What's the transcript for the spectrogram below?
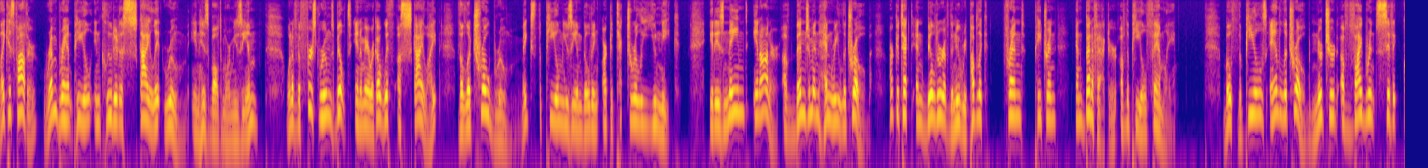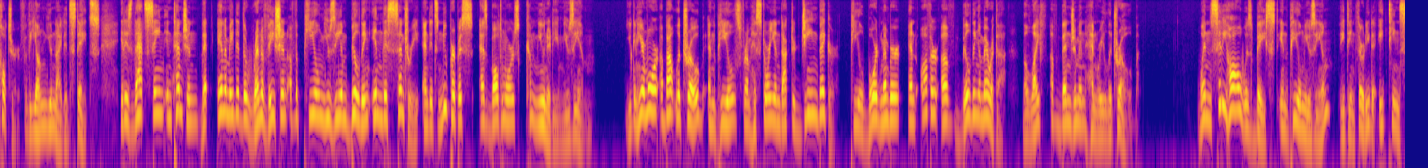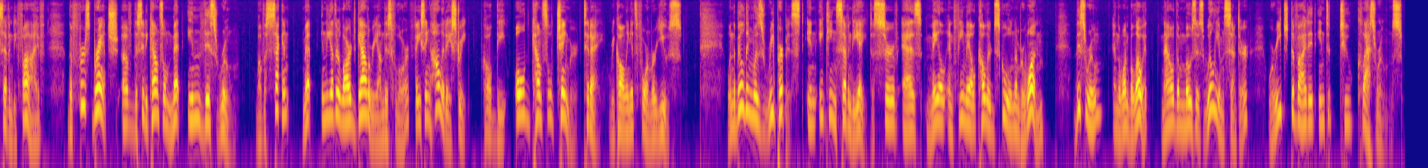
Like his father, Rembrandt Peale included a skylit room in his Baltimore Museum, one of the first rooms built in America with a skylight. The Latrobe Room makes the Peale Museum building architecturally unique. It is named in honor of Benjamin Henry Latrobe, architect and builder of the New Republic, friend, patron, and benefactor of the Peale family. Both the Peales and Latrobe nurtured a vibrant civic culture for the young United States. It is that same intention that animated the renovation of the Peale Museum building in this century and its new purpose as Baltimore's Community Museum. You can hear more about Latrobe and the Peales from historian Dr. Jean Baker, Peale board member and author of Building America The Life of Benjamin Henry Latrobe. When City Hall was based in the Peale Museum, 1830 to 1875, the first branch of the City Council met in this room, while the second met in the other large gallery on this floor facing Holliday Street, called the Old Council Chamber today, recalling its former use. When the building was repurposed in 1878 to serve as male and female colored school number one, this room and the one below it, now the Moses Williams Center, were each divided into two classrooms.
